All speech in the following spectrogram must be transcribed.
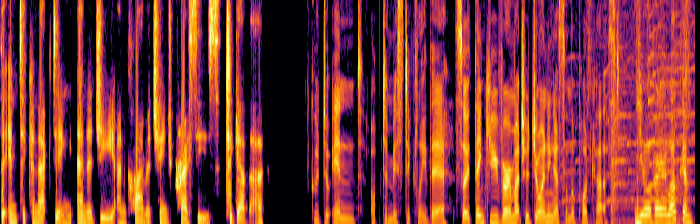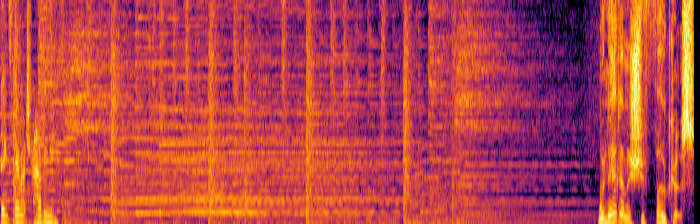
the interconnecting energy and climate change crises together. Good to end optimistically there. So, thank you very much for joining us on the podcast. You're very welcome. Thanks very much for having me. We're now going to shift focus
